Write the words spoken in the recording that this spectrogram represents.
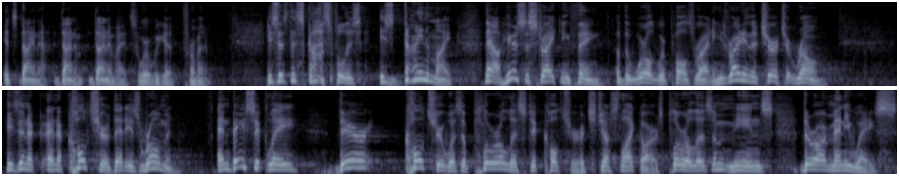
It's dyna, dynam, dynamite. It's where we get from it. He says this gospel is, is dynamite. Now, here's the striking thing of the world where Paul's writing. He's writing the church at Rome. He's in a, in a culture that is Roman. And basically, there culture was a pluralistic culture. It's just like ours. Pluralism means there are many ways.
